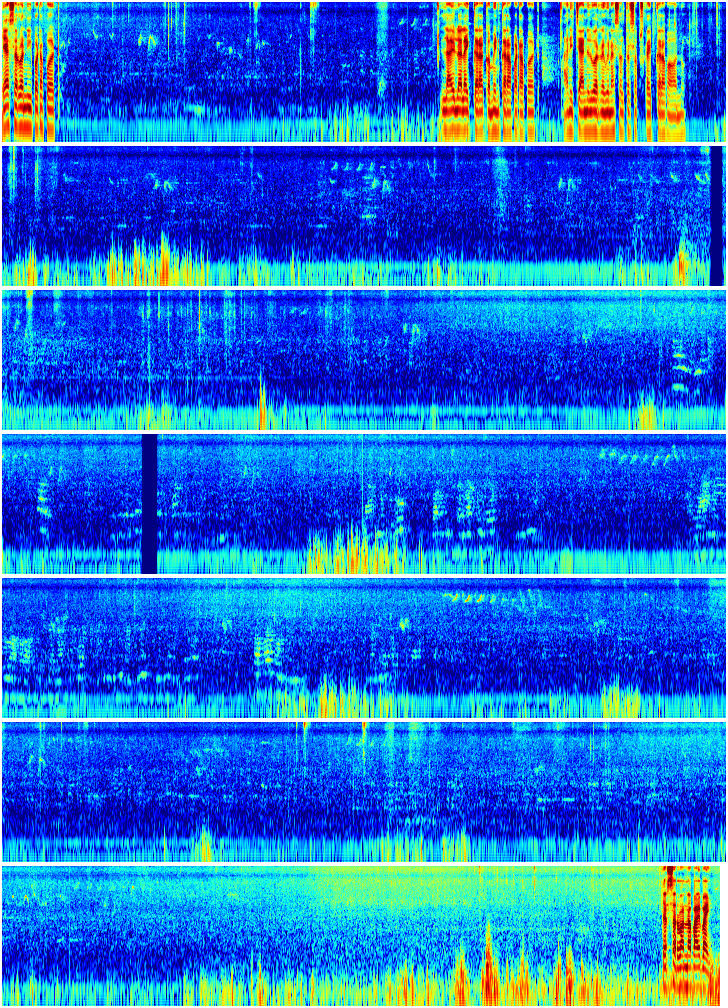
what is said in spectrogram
या सर्वांनी पटापट. लाईव्हला लाईक करा कमेंट करा पटापट. आणि चॅनलवर नवीन असाल तर सबस्क्राईब करा भावांनो. तर सर्वांना बाय बाय.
